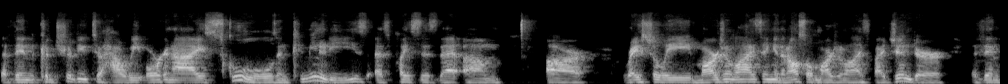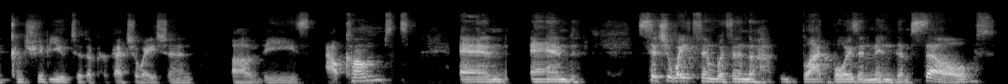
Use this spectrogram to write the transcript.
that then contribute to how we organize schools and communities as places that um, are racially marginalizing and then also marginalized by gender that then contribute to the perpetuation of these outcomes and and situates them within the black boys and men themselves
